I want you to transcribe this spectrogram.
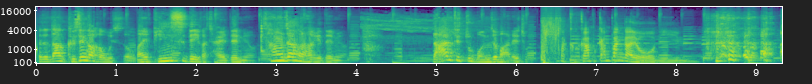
근데 난 그 생각하고 있어. 만약 빈스데이가 잘 되면 상장을 하게 되면 나한테 좀 먼저 말해줘. 딱그 깜빵 가요 님.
